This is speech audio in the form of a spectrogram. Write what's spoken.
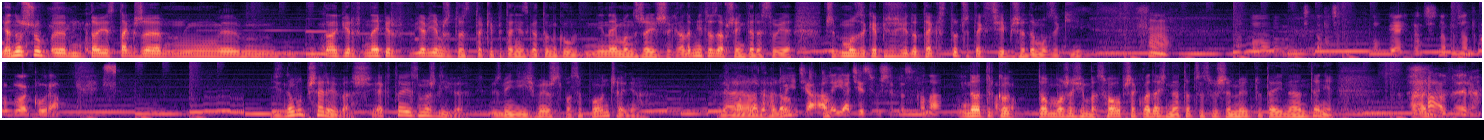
Januszu, to jest tak, że najpierw, najpierw, ja wiem, że to jest takie pytanie z gatunku nie najmądrzejszych, ale mnie to zawsze interesuje. Czy muzykę pisze się do tekstu, czy tekst się pisze do muzyki? Hmm. Na początku, na początku była kura. I znowu przerywasz. Jak to jest możliwe? Zmieniliśmy już sposób połączenia. Nie mam pojęcia, ale ja cię słyszę doskonale. No tylko Halo? to może się słabo przekładać na to, co słyszymy tutaj na antenie. A, Cholera.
